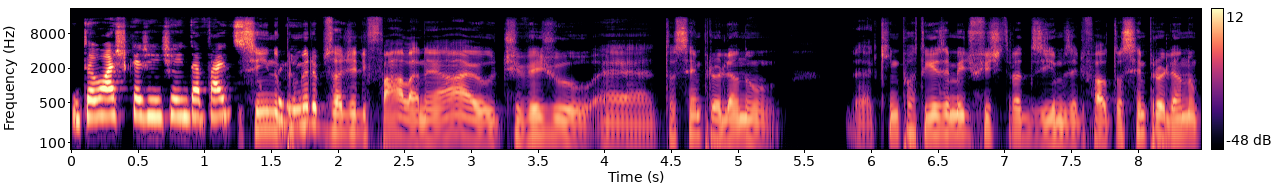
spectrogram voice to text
Então eu acho que a gente ainda vai descobrir. Sim, no primeiro episódio ele fala, né? Ah, eu te vejo. É, tô sempre olhando. Aqui em português é meio difícil de traduzir, mas ele fala, tô sempre olhando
